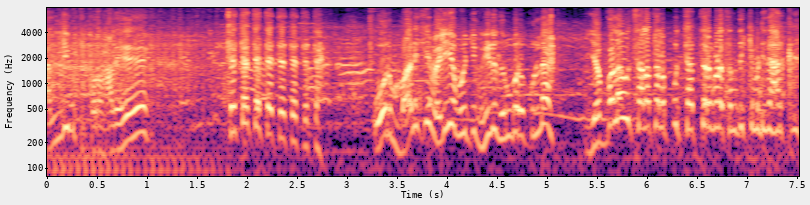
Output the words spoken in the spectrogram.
தள்ளி விட்டு போறாளே சே, சே, சே, சே, சே, சே, சே. ஒரு மனுஷன் வெளியே போயிட்டு வீடு திரும்புறக்குள்ள எவ்வளவு சலசலப்பு சச்சரவுகளை சந்திக்க வேண்டியதா இருக்கு?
